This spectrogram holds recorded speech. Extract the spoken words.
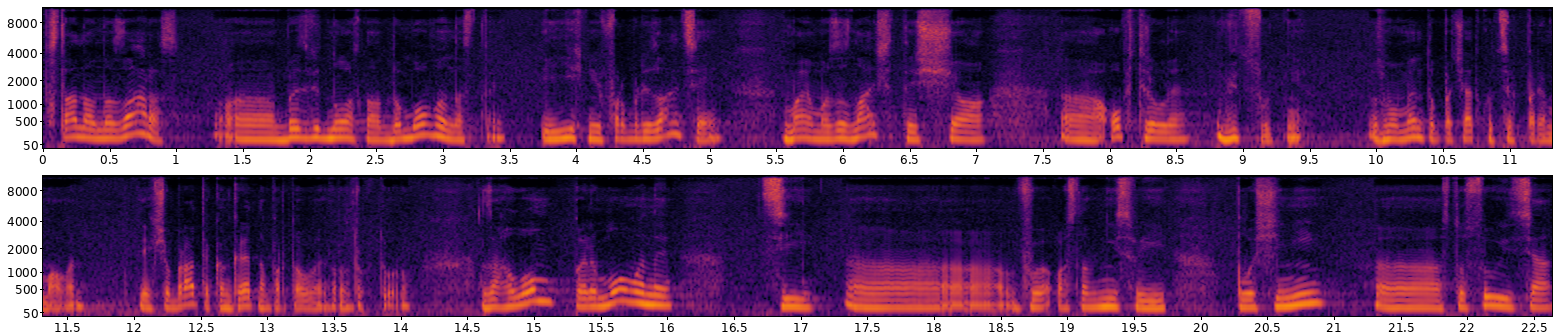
Станом на зараз, е, безвідносно домовленостей і їхньої формалізації, маємо зазначити, що е, обстріли відсутні з моменту початку цих перемовин, якщо брати конкретно портову інфраструктуру. Загалом перемовини ці е, в основній своїй площині е, стосуються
